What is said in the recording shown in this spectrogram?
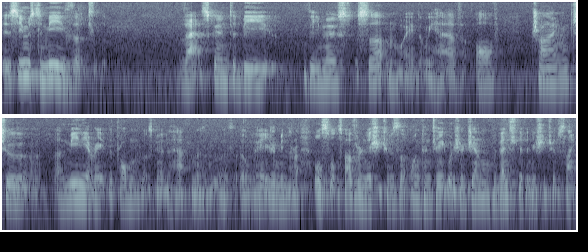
it seems to me that that's going to be the most certain way that we have of trying to ameliorate the problem that's going to happen with, with old age. I mean, there are all sorts of other initiatives that one can take, which are general preventative initiatives, like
